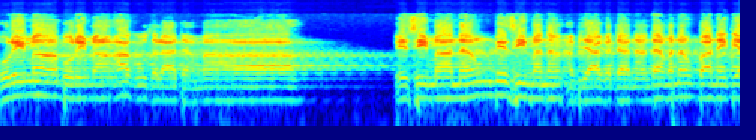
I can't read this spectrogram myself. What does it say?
ပုရိမာပုရိမာအာကုသလဓမ္မာပစ္စည်းမာနံပစ္စည်းမာနံအပြာကတနာဓမ္မနံပါဏိတ္တယ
